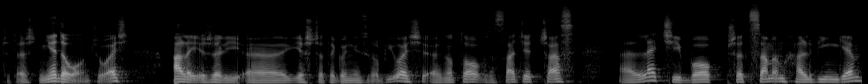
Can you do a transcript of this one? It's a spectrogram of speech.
czy też nie dołączyłeś, ale jeżeli e, jeszcze tego nie zrobiłeś, e, no to w zasadzie czas e, leci, bo przed samym halvingiem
